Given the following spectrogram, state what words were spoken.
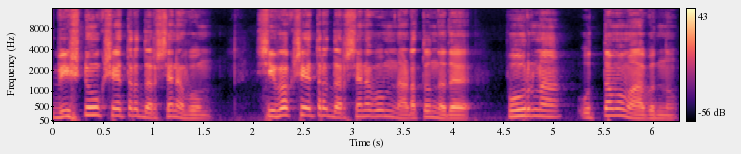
വിഷ്ണു ക്ഷേത്ര ദർശനവും ശിവക്ഷേത്ര ദർശനവും നടത്തുന്നത് പൂർണ ഉത്തമമാകുന്നു.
